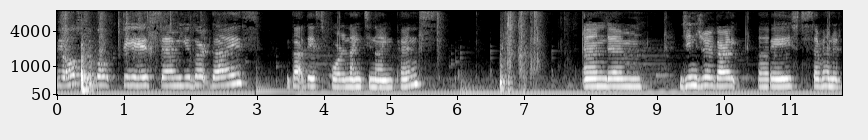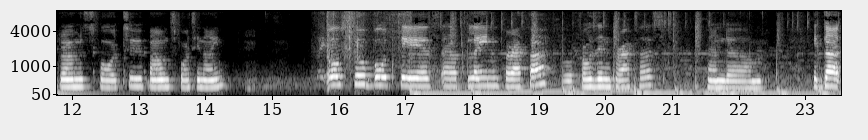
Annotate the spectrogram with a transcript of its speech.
We also bought this um, yogurt guys. We got this for 99 pence. And um, ginger garlic uh, paste 700 grams for two pounds 49 I also bought this uh, plain paratha or frozen parathas. And um, it got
